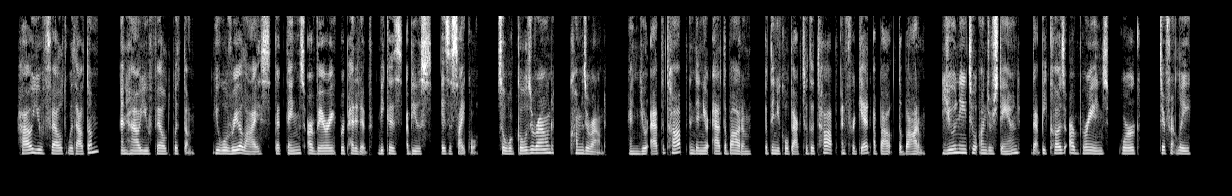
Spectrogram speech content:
how you felt without them and how you felt with them. You will realize that things are very repetitive because abuse is a cycle. So what goes around comes around and you're at the top and then you're at the bottom, but then you go back to the top and forget about the bottom. You need to understand that because our brains work differently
